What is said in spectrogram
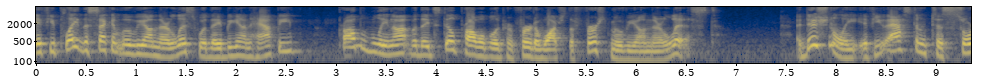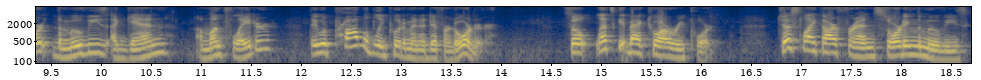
If you played the second movie on their list, would they be unhappy? Probably not, but they'd still probably prefer to watch the first movie on their list. Additionally, if you asked them to sort the movies again a month later, they would probably put them in a different order. So let's get back to our report. Just like our friend sorting the movies,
